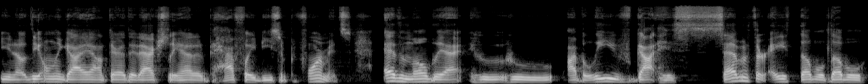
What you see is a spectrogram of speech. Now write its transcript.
you know, the only guy out there that actually had a halfway decent performance. Evan Mobley, who who I believe got his seventh or eighth double double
